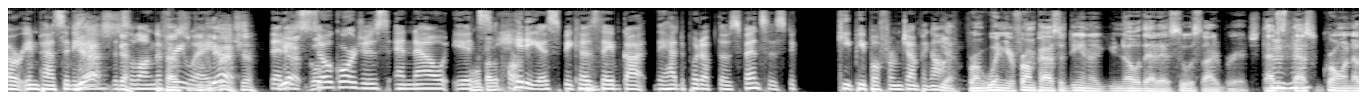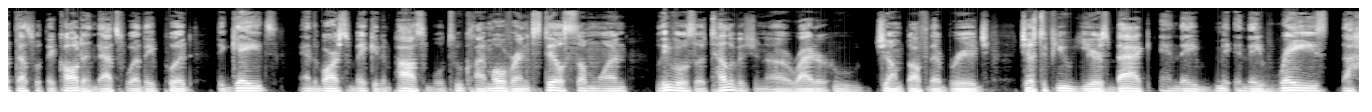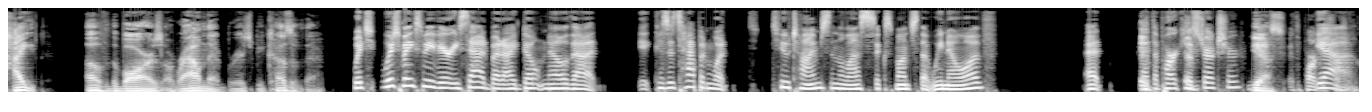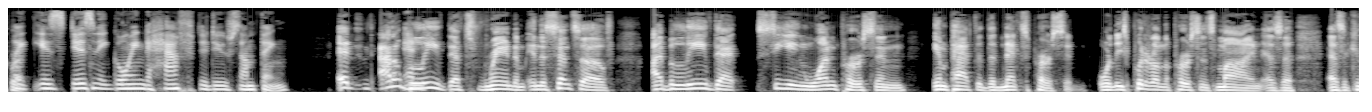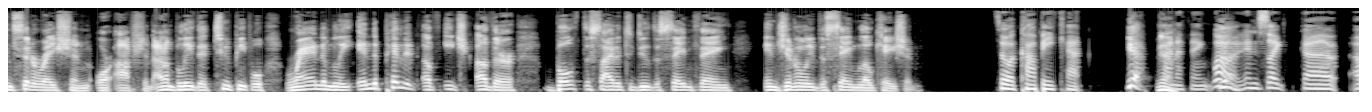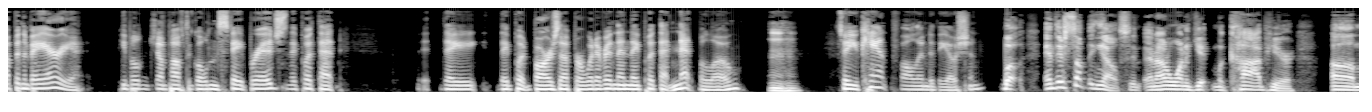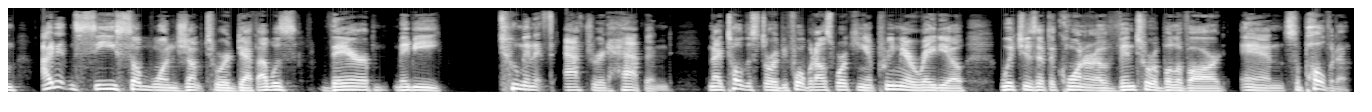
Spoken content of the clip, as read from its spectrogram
or in Pasadena yes. that's yeah. along the, the freeway. Yes. Yeah. That yeah, is go, so gorgeous and now it's hideous because mm-hmm. they've got they had to put up those fences to keep people from jumping off. Yeah. From when you're from Pasadena, you know that as Suicide Bridge. That's mm-hmm. that's growing up, that's what they called it. And that's where they put the gates and the bars to make it impossible to climb over. And still someone, I believe it was a television uh, writer who jumped off that bridge just a few years back and they, and they raised the height of the bars around that bridge because of that. Which, which makes me very sad, but I don't know that because it, it's happened, what, two times in the last six months that we know of at, at, the parking structure? Yes, at the parking yeah, structure. Like, is Disney going to have to do something? And I don't and, believe that's random in the sense of I believe that seeing one person impacted the next person or at least put it on the person's mind as a as a consideration or option. I don't believe that two people randomly independent of each other both decided to do the same thing in generally the same location. So a copycat yeah. kind yeah. of thing. Well, yeah. and it's like uh, up in the Bay Area. People jump off the Golden State Bridge and they put that they they put bars up or whatever, and then they put that net below, mm-hmm. so you can't fall into the ocean. Well, and there's something else, and, and I don't want to get macabre here. Um, I didn't see someone jump to her death. I was there maybe two minutes after it happened. And I told the story before, but I was working at Premiere Radio, which is at the corner of Ventura Boulevard and Sepulveda,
